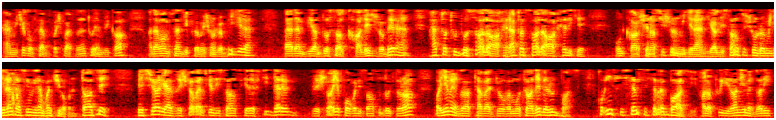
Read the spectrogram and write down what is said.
همیشه گفتم خوشبختانه تو امریکا آدما می‌تونن دیپلمشون رو بگیرن بعدم بیان دو سال کالج رو برن. حتی تو دو سال آخر حتی سال آخری که اون کارشناسیشون می‌گیرن یا لیسانسشون رو می‌گیرن تصمیم می‌گیرن چی بکنن تازه بسیاری از رشته از که لیسانس گرفتی در رشته های فوق لیسانس و دکترا با یه مقدار توجه و مطالعه به رود باز. خب این سیستم سیستم بازی. حالا تو ایران یه مقداری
